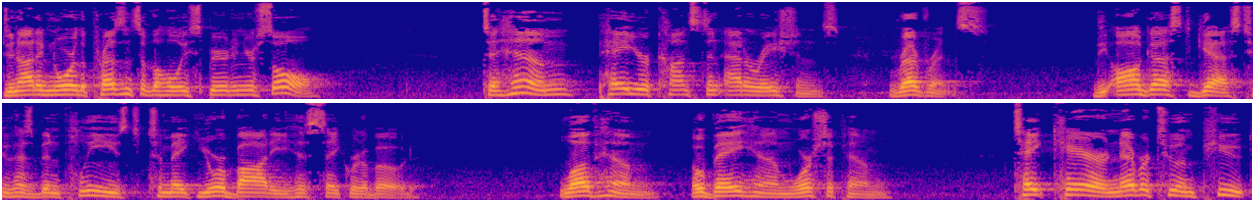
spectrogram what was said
Do not ignore the presence of the Holy Spirit in your soul. To him, pay your constant adorations, reverence, the august guest who has been pleased to make your body his sacred abode. Love him, obey him, worship him. Take care never to impute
